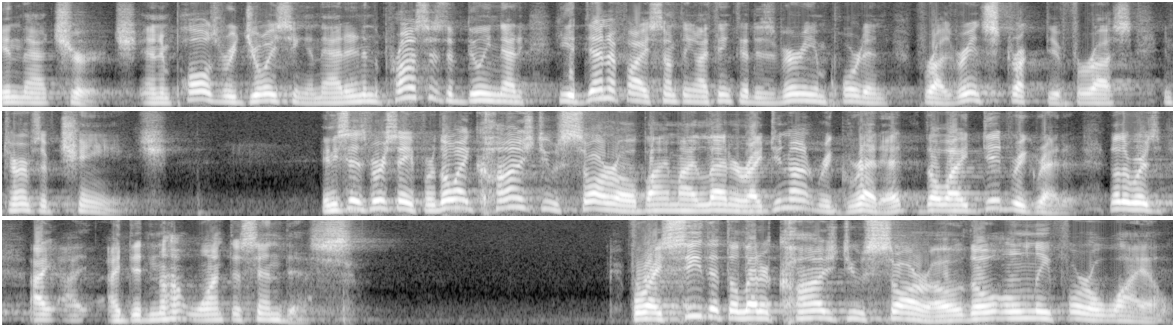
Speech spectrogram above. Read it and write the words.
in that church. And in Paul's rejoicing in that, and in the process of doing that, he identifies something I think that is very important for us, very instructive for us in terms of change. And he says, verse 8, For though I caused you sorrow by my letter, I do not regret it, though I did regret it. In other words, I, I, I did not want to send this. For I see that the letter caused you sorrow, though only for a while.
